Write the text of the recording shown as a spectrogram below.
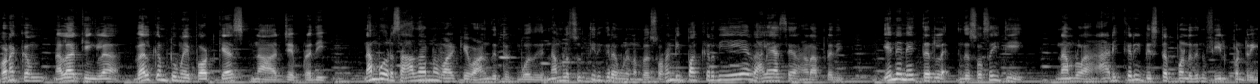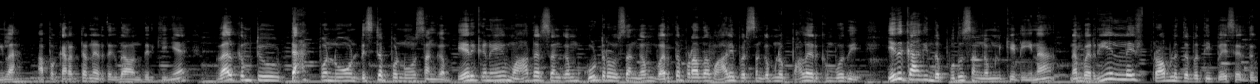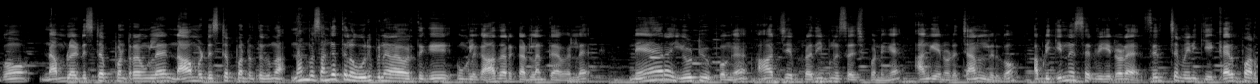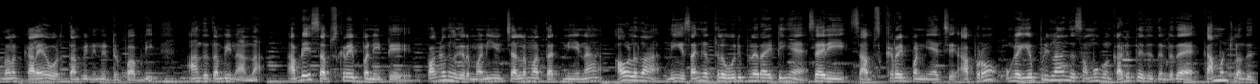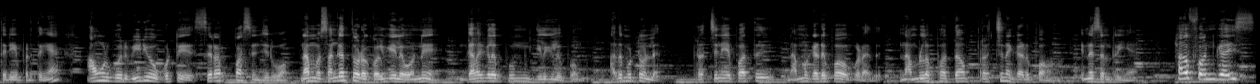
வணக்கம் நல்லா இருக்கீங்களா? வெல்கம் டு மை பாட்காஸ்ட் நான் ஆர்ஜே பிரதீப். நம்ம ஒரு சாதாரண வாழ்க்கையை வாழ்ந்துட்டு இருக்கும்போது நம்மளை சுற்றி இருக்கிறவங்களை நம்ம சுரண்டி பார்க்கறதையே வேலையாக செய்கிறாங்கடா பிரதீப். என்னன்னே தெரில இந்த சொசைட்டி நம்மளை அடிக்கடி டிஸ்டர்ப் பண்ணுதுன்னு ஃபீல் பண்ணுறீங்களா அப்போ கரெக்டான இடத்துக்கு தான் வந்திருக்கீங்க. வெல்கம் டு டேக் பண்ணுவோம் டிஸ்டர்ப் பண்ணுவோம் சங்கம் ஏற்கனவே மாதர் சங்கம் கூட்டுறவு சங்கம் வருத்தப்படாத வாலிபர் சங்கம்னு பல இருக்கும்போது எதுக்காக இந்த புது சங்கம்னு கேட்டிங்கன்னா நம்ம ரியல் லைஃப் ப்ராப்ளத்தை பற்றி பேசுறதுக்கும் நம்மளை டிஸ்டர்ப் பண்ணுறவங்கள நாம டிஸ்டர்ப் பண்ணுறதுக்கும் தான். நம்ம சங்கத்தில் உறுப்பினர் ஆகிறதுக்கு உங்களுக்கு ஆதார் கார்டெலாம் தேவையில்ல. நேராக யூடியூப் போங்க. ஆர்ஜே பிரதீப்னு சர்ச் பண்ணுங்க. அங்கே என்னோட சேனல் இருக்கும். அப்படி கின்னஸ் சர்டிஃபிகேட்டோட சிரிச்ச மெனிக்கு கருப்பாக இருந்தாலும் கலையாக ஒரு தம்பி நின்றுட்டு இருப்பா அப்படி அந்த தம்பி நான் தான். அப்படியே சப்ஸ்கிரைப் பண்ணிட்டு பக்கத்தில் இருக்கிற மணியும் செல்லமாக தட்டினீங்கன்னா அவ்வளோதான் நீங்கள் சங்கத்தில் உறுப்பினர் ஆயிட்டீங்க. சரி சப்ஸ்கிரைப் பண்ணியாச்சு. அப்புறம் உங்களை எப்படிலாம் இந்த சமூகம் கடுப்பேதுன்றதை கமெண்ட்ல வந்து தெரியப்படுத்துங்க. அவங்களுக்கு ஒரு வீடியோ போட்டு சிறப்பாக செஞ்சுருவோம். நம்ம சங்கத்தோட கொள்கையில் ஒன்று கலகலப்பும் கிலுகிலுப்பும். அது மட்டும் இல்லை பிரச்சனையை பார்த்து நம்ம கடுப்பாகக்கூடாது. நம்மளை பார்த்து தான் பிரச்சனை கடுப்பாகணும். என்ன சொல்கிறீங்க ஹவ் ஃபன் கைஸ்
